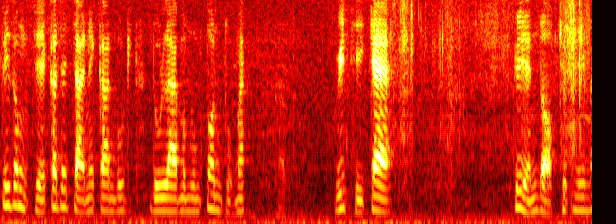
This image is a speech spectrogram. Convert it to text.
พี่ต้องเสียค่าใช้จ่ายในการดูดูแลบำรุงต้นถูกไหม วิธีแก้ พี่เห็นดอกชุดนี้ไหม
